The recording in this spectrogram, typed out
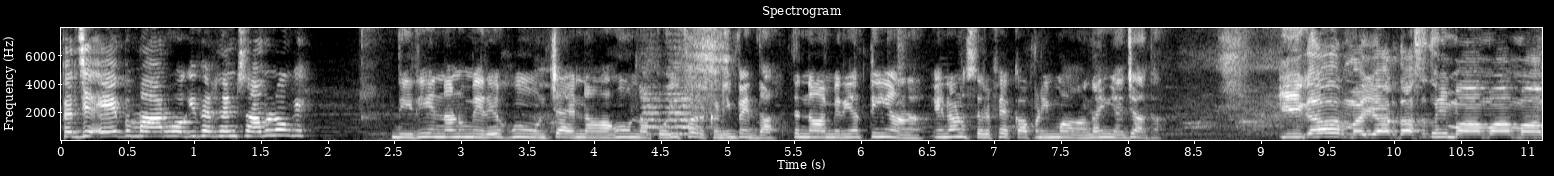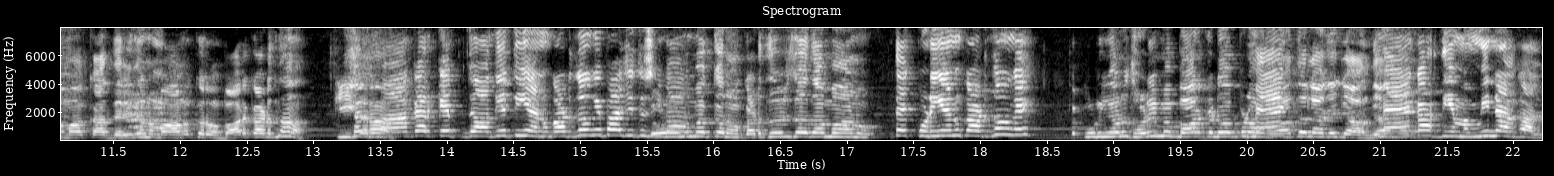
ਫਿਰ ਜੇ ਇਹ ਬਿਮਾਰ ਹੋ ਗਈ ਫਿਰ ਇਹਨੂੰ ਸਾਂਭ ਲਓਗੇ? ਦੀਦੀ ਇਹਨਾਂ ਨੂੰ ਮੇਰੇ ਹੋਣ ਚਾਹੇ ਨਾ ਹੋਣ ਨਾਲ ਕੋਈ ਫ਼ਰਕ ਨਹੀਂ ਪੈਂਦਾ ਤੇ ਨਾ ਮੇਰੀਆਂ ਧੀਆਂ ਨਾਲ ਇਹਨਾਂ ਨੂੰ ਸਿਰਫ ਇੱਕ ਆਪਣੀ ਮਾਂ ਨਾਲ ਹੀ ਆ ਜ਼ਿਆਦਾ। ਕੀ ਕਰਾਂ? ਮੈਂ ਯਾਰ ਦੱਸ ਤੁਸੀਂ ਮਾਂ ਮਾਂ ਮਾਂ ਮਾਂ ਕਰਦੇ ਰਹਿੰਦੇ ਹੁਣ ਮਾਂ ਨੂੰ ਘਰੋਂ ਬਾਹਰ ਕੱਢਦਾ। ਕੀ ਫਿਰ ਕਰਾਂ? ਮਾਂ ਕਰਕੇ ਦਾਦੀਆਂ ਧੀਆਂ ਨੂੰ ਕੱਢ ਦੋਗੇ ਭਾਜੀ ਤੁਸੀਂ ਉਹਨੂੰ ਮੈਂ ਘਰੋਂ ਕੱਢ ਨਹੀਂ ਸਕਦਾ ਮਾਂ ਨੂੰ। ਤੇ ਕੁੜੀਆਂ ਨੂੰ ਕੱਢ ਦੋਗੇ? ਤੇ ਕੁੜੀਆਂ ਨੂੰ ਥੋੜੀ ਮੈਂ ਬਾਹਰ ਕੱਢਵਾ ਪੜਾਉਣਾ ਤੇ ਲੈ ਕੇ ਜਾਂਦੇ ਮੈਂ ਕਰਦੀ ਆ ਮੰਮੀ ਨਾਲ ਗੱਲ।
